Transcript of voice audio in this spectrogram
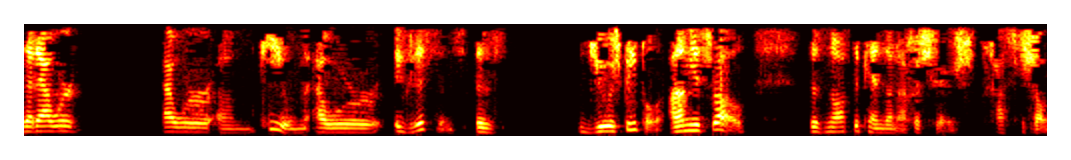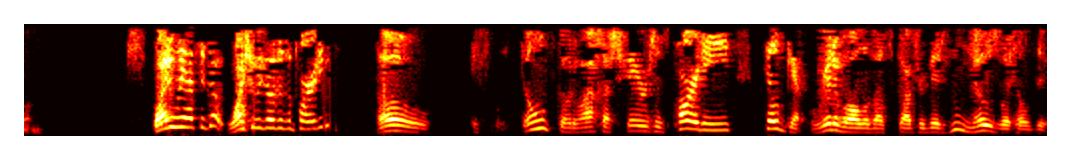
that our our um, kiyum, our existence as Jewish people, Am Yisrael, does not depend on Achashverosh, Chas v'shalom. Why do we have to go? Why should we go to the party? Oh, if we don't go to Achashverosh's party, he'll get rid of all of us, God forbid. Who knows what he'll do?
